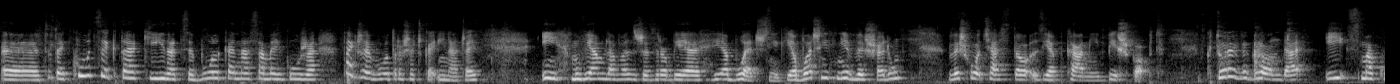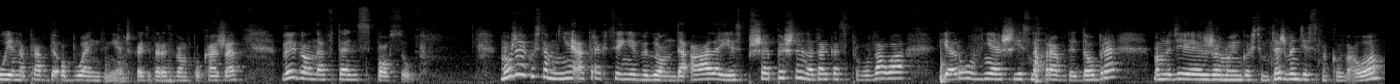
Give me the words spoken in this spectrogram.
e, tutaj kucyk taki na cebulkę na samej górze, tak żeby było troszeczkę inaczej. I mówiłam dla Was, że zrobię jabłecznik. Jabłecznik nie wyszedł, wyszło ciasto z jabłkami, biszkopt, które wygląda i smakuje naprawdę obłędnie. Czekajcie, teraz Wam pokażę. Wygląda w ten sposób. Może jakoś tam nieatrakcyjnie wygląda, ale jest przepyszny. Natalka spróbowała, ja również, jest naprawdę dobre. Mam nadzieję, że moim gościom też będzie smakowało.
